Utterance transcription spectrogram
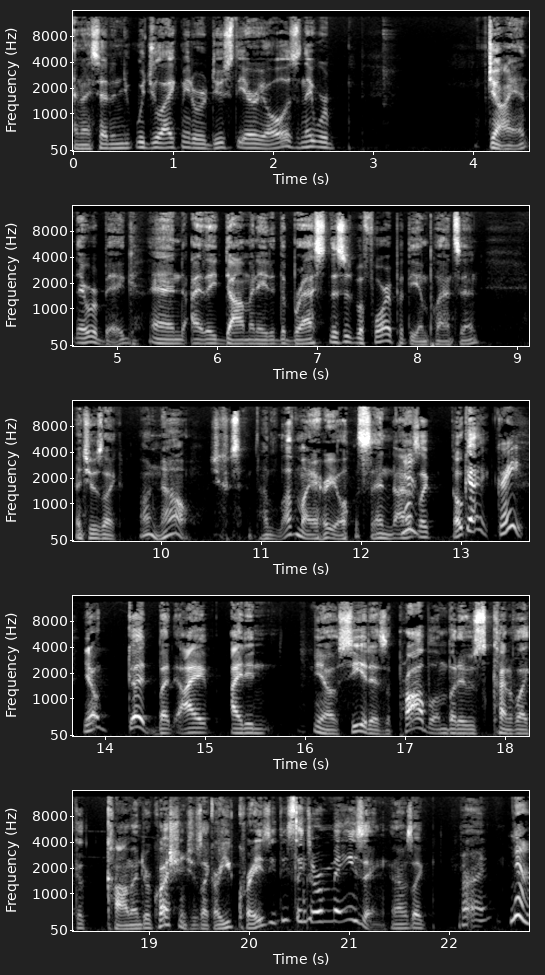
and I said, "And would you like me to reduce the areolas?" And they were giant. They were big, and I, they dominated the breast. This is before I put the implants in, and she was like, "Oh no!" She goes, "I love my areolas," and I Yeah. was like, "Okay, Great. you know, good." But I I didn't you know see it as a problem, but it was kind of like a comment or question. She was like, "Are you crazy? These things are amazing," and I was like, "All right, yeah,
